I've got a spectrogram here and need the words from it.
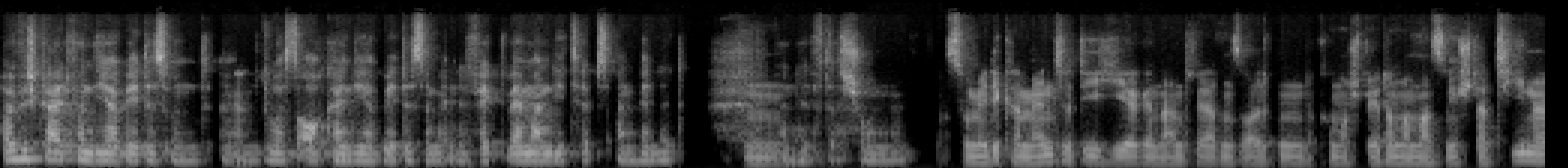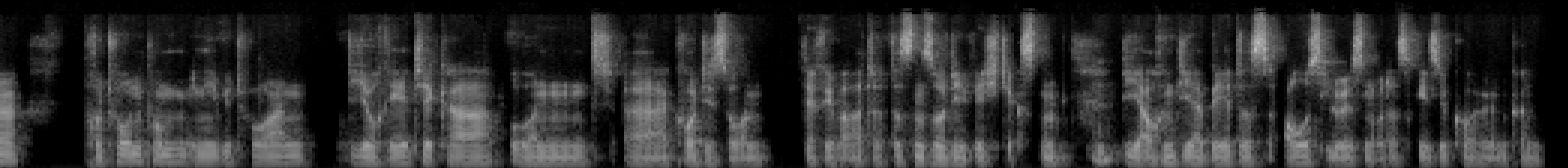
Häufigkeit von Diabetes und ja. du hast auch kein Diabetes im Endeffekt. Wenn man die Tipps anwendet, mhm. dann hilft das schon. Ne? So Medikamente, die hier genannt werden sollten, da kommen wir später nochmal, sind Statine, Protonenpumpeninhibitoren, Diuretika und äh, Cortison-Derivate. Das sind so die wichtigsten, mhm. die auch einen Diabetes auslösen oder das Risiko erhöhen können.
